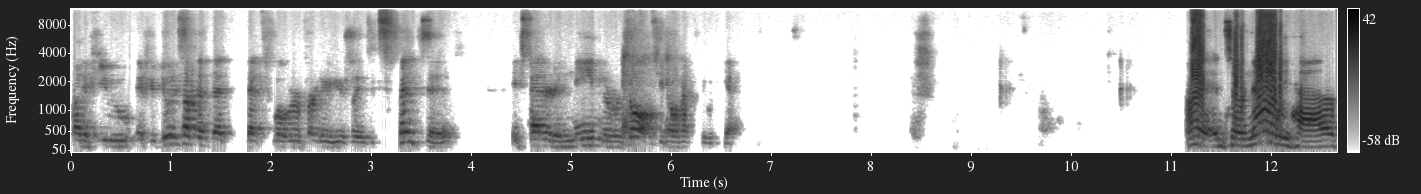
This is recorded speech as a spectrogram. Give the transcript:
But if you if you're doing something that that's what we refer to usually as expensive, it's better to name the results. You don't have to do it again. All right, and so now we have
